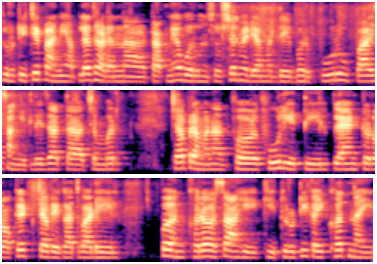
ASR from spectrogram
तुरटीचे पाणी आपल्या झाडांना टाकण्यावरून सोशल मीडियामध्ये भरपूर उपाय सांगितले जातात. शंभरच्या प्रमाणात फळ फूल येतील प्लॅन्ट रॉकेटच्या वेगात वाढेल. पण खरं असं आहे की तुरटी काही खत नाही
